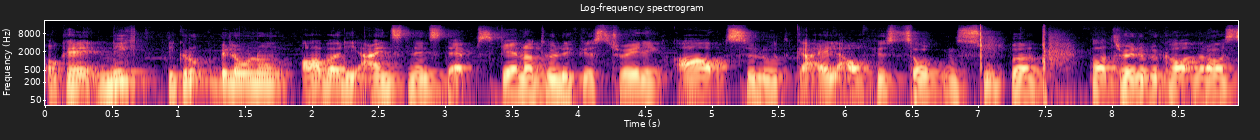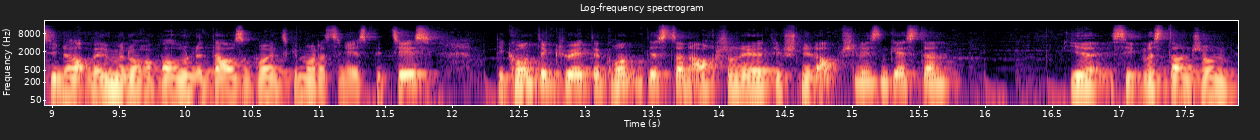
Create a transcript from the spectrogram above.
Okay, nicht die Gruppenbelohnung, aber die einzelnen Steps. Wäre natürlich fürs Trading absolut geil, auch fürs Zocken super. Ein paar Tradable Karten rausziehen, da hat man immer noch ein paar hunderttausend Coins gemacht aus den SPCs. Die Content Creator konnten das dann auch schon relativ schnell abschließen gestern. Hier sieht man es dann schon,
